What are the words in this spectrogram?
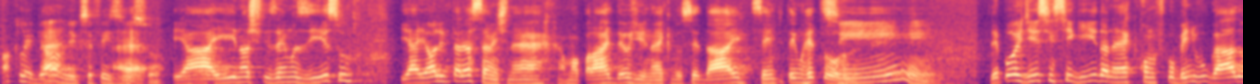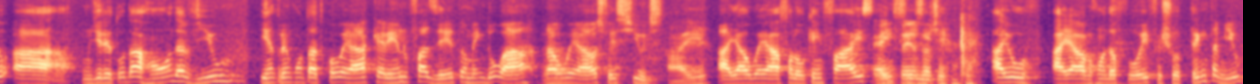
Olha que legal, é. amigo, que você fez é. isso. E aí nós fizemos isso. E aí, olha interessante, né? É uma palavra de Deus diz, né? Que você dá e sempre tem um retorno. Sim. Depois disso, em seguida, né, como ficou bem divulgado, a, um diretor da Honda viu e entrou em contato com a UEA querendo fazer também doar para a uhum. UEA os face shields. Aí, aí a UEA falou quem faz é, é Infinity. Aí, o, aí a Honda foi, fechou 30 mil,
